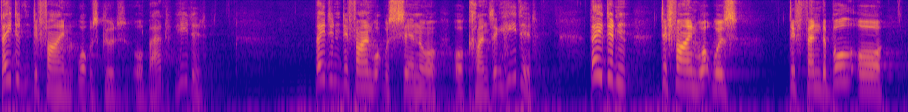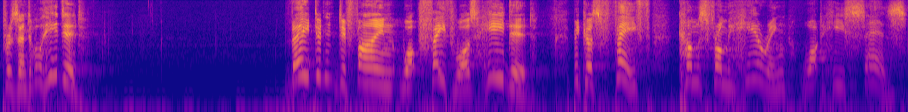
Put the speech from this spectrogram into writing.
They didn't define what was good or bad, he did. They didn't define what was sin or, or cleansing, he did. They didn't define what was defendable or presentable, he did. They didn't define what faith was, he did. Because faith comes from hearing what he says.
